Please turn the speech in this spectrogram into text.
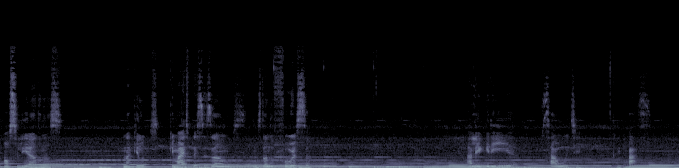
auxiliando-nos naquilo que mais precisamos, nos dando força, alegria, saúde e paz.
